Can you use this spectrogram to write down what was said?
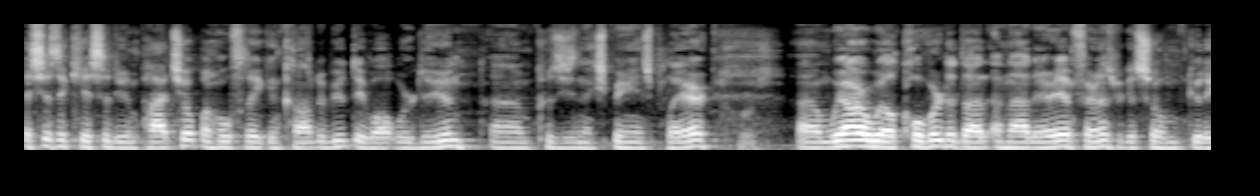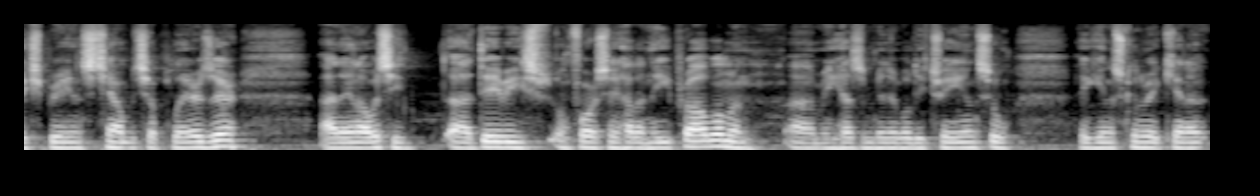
it's just a case of doing patch up and hopefully he can contribute to what we're doing because um, he's an experienced player. Um, we are well covered at that in that area. In fairness, we got some good experienced championship players there, and then obviously uh, Davies unfortunately had a knee problem and um, he hasn't been able to train. So again, it's going to be kind of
